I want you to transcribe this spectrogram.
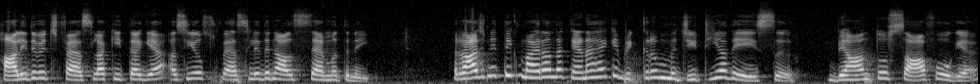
ਹਾਲ ਹੀ ਦੇ ਵਿੱਚ ਫੈਸਲਾ ਕੀਤਾ ਗਿਆ, ਅਸੀਂ ਉਸ ਫੈਸਲੇ ਦੇ ਨਾਲ ਸਹਿਮਤ ਨਹੀਂ। ਰਾਜਨੀਤਿਕ ਮਾਇਰਾਂ ਦਾ ਕਹਿਣਾ ਹੈ ਕਿ ਵਿਕਰਮ ਮਜੀਠੀਆ ਦੇ ਇਸ ਬਿਆਨ ਤੋਂ ਸਾਫ਼ ਹੋ ਗਿਆ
